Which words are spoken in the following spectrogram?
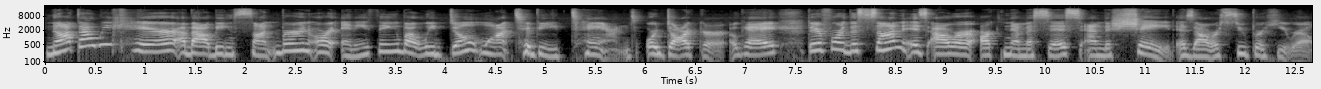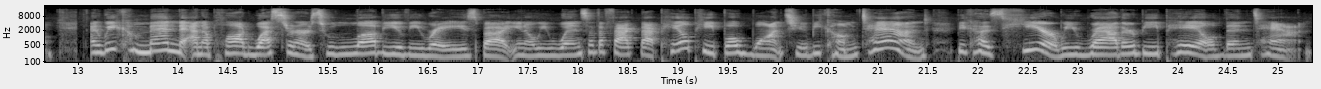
Not that we care about being sunburned or anything, but we don't want to be tanned or darker, okay? Therefore, the sun is our arch nemesis and the shade is our superhero. And we commend and applaud Westerners who love UV rays, but you know, we wince at the fact that pale people want to become tanned because here we rather be pale than tan.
